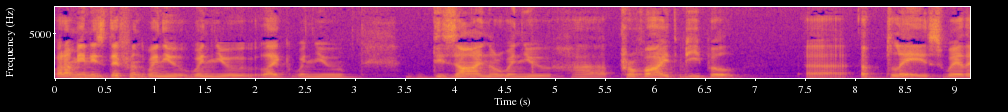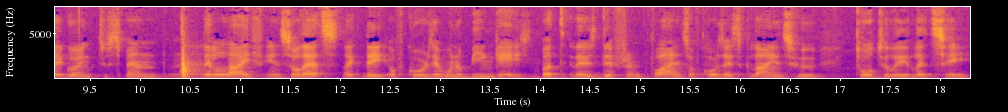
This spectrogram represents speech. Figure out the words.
But I mean, it's different when you when you like when you design or when you uh, provide people uh, a place where they're going to spend their life in. So that's like they, of course, they want to be engaged. But there's different clients, of course. There's clients who totally, let's say,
